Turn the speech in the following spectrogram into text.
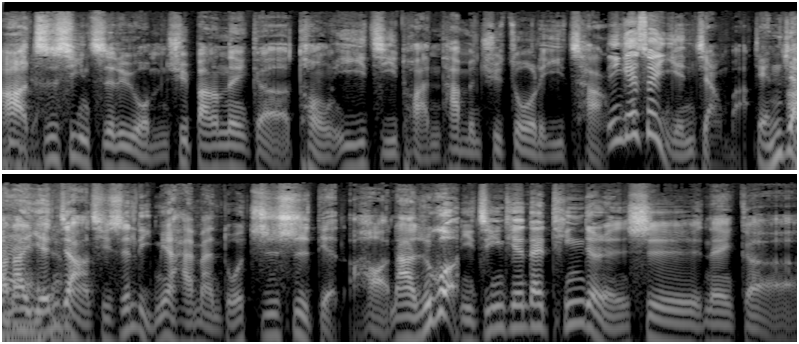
啊，知性之旅，我们去帮那个统一集团他们去做了一场，应该算演讲吧？演讲。那演讲。其实里面还蛮多知识点的哈。那如果你今天在听的人是那个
